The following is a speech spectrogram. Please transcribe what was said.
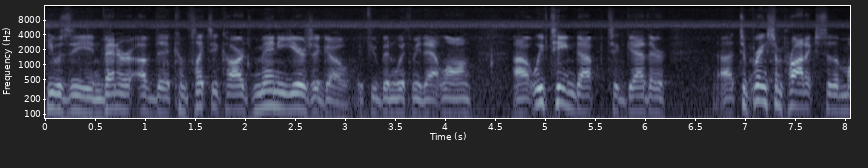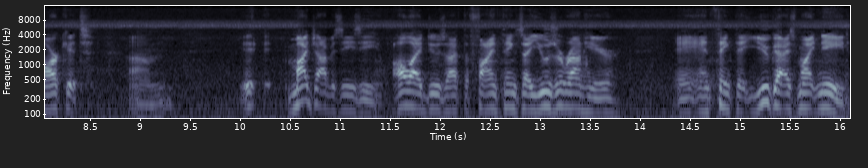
he was the inventor of the conflicted cards many years ago if you've been with me that long. Uh, we've teamed up together uh, to bring some products to the market. Um, it, it, my job is easy. All I do is I have to find things I use around here and, and think that you guys might need.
